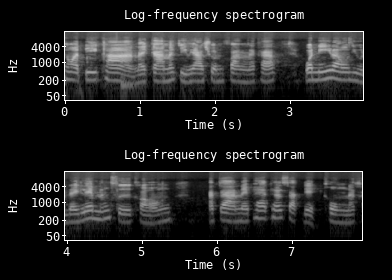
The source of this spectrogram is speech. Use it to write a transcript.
สวัสดีค่ะ รายการนักจิตวิทยาชวนฟังนะคะ วันนี้เราอยู่ในเล่มหนังสือของอาจารย์ในแพทย์เทิดศักดิ์เดชคงนะค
